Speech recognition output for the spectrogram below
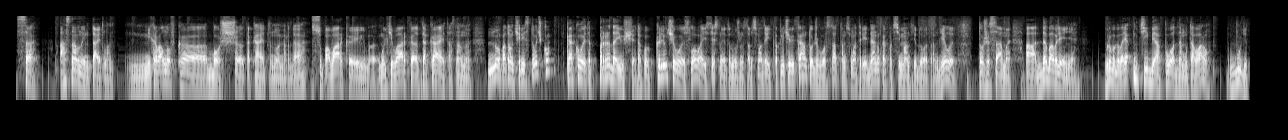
с основным тайтлом микроволновка Bosch такая-то номер, да, суповарка или мультиварка такая-то основной. Но потом через точку какое-то продающее, такое ключевое слово, естественно, это нужно там смотреть по ключевикам, тот же Ворстат там смотреть, да, ну как вот Симант Едо там делают, то же самое. А добавление. Грубо говоря, у тебя по одному товару будет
